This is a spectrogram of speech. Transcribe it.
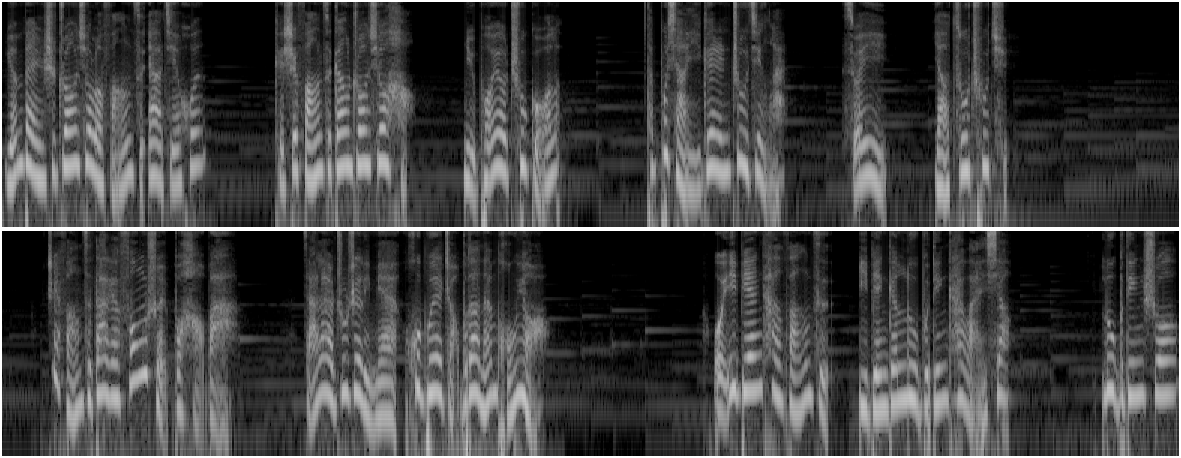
原本是装修了房子要结婚。可是房子刚装修好，女朋友出国了，他不想一个人住进来，所以要租出去。这房子大概风水不好吧？咱俩住这里面会不会找不到男朋友？我一边看房子，一边跟陆布丁开玩笑。陆布丁说：“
